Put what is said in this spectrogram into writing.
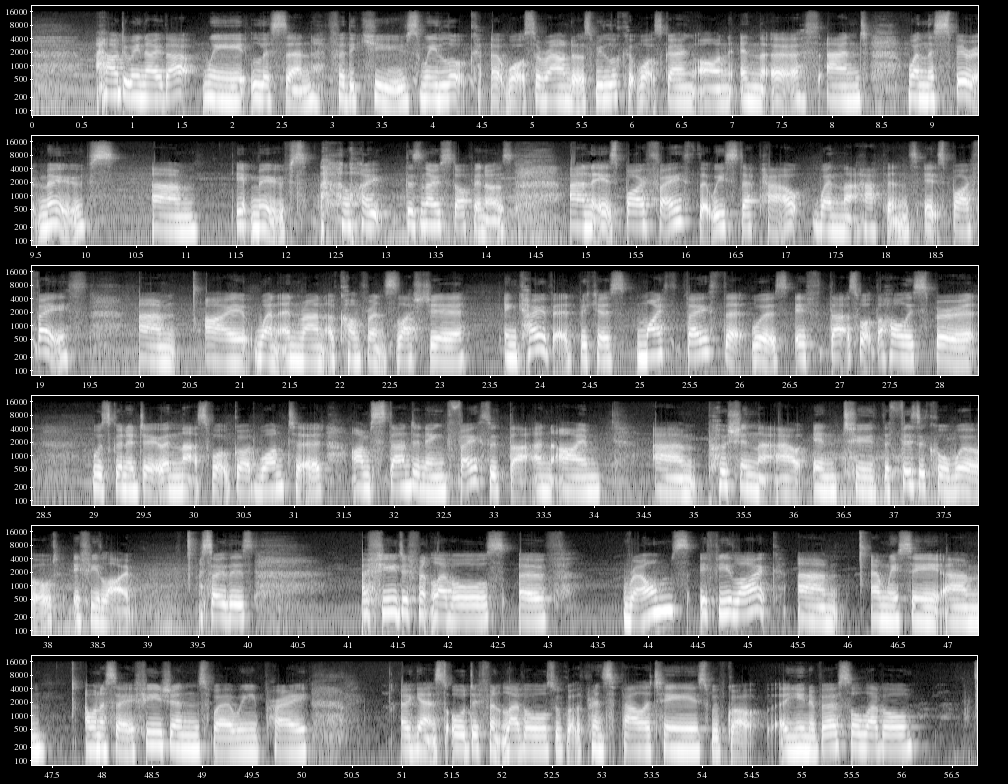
how do we know that? We listen for the cues. We look at what's around us. We look at what's going on in the earth. And when the spirit moves, um, it moves. like there's no stopping us. And it's by faith that we step out when that happens. It's by faith. Um, I went and ran a conference last year in COVID because my faith that was if that's what the Holy Spirit was going to do and that's what God wanted, I'm standing in faith with that and I'm um, pushing that out into the physical world, if you like. So there's a few different levels of realms, if you like, um, and we see, um, I want to say Ephesians, where we pray against all different levels. We've got the principalities, we've got a universal level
